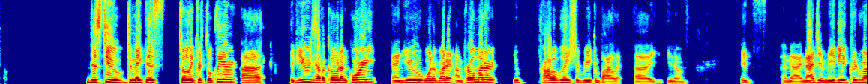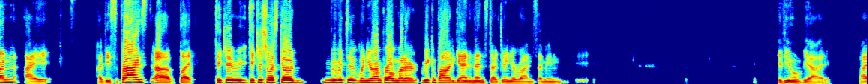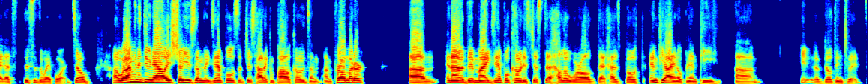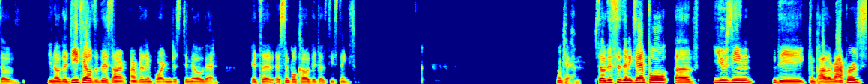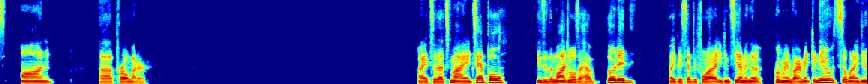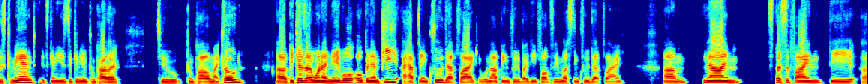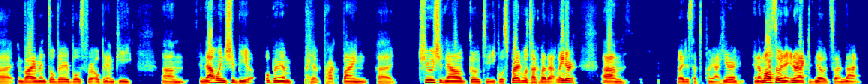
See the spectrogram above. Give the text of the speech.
just to, to make this totally crystal clear. Uh, if you have a code on Cori and you want to run it on Perlmutter, you probably should recompile it. Uh, you know, it's, I mean, I imagine maybe it could run. I, I'd be surprised, uh, but take your, take your source code, move it to when you're on Perlmutter, recompile it again, and then start doing your runs. I mean, if you, yeah, I, that's, this is the way forward. So uh, what I'm going to do now is show you some examples of just how to compile codes on, on Perlmutter. Um, and I, the, my example code is just a hello world that has both MPI and OpenMP um, it, uh, built into it. So, you know, the details of this aren't, aren't really important just to know that it's a, a simple code that does these things. Okay, so this is an example of using the compiler wrappers on uh, Perlmutter. All right, so that's my example. These are the modules I have loaded. Like we said before, you can see I'm in the programming environment GNU. So when I do this command, it's going to use the GNU compiler to compile my code. Uh, because I want to enable OpenMP, I have to include that flag. It will not be included by default, so you must include that flag. Um, now I'm specifying the uh, environmental variables for OpenMP. Um, and that one should be OpenMP proc bind uh, true should now go to equal spread. We'll talk about that later. Um, but I just have to point out here. And I'm also in an interactive node, so I'm not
